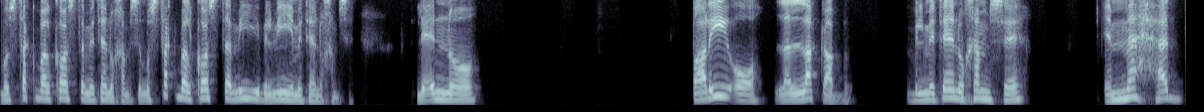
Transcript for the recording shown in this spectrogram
مستقبل كوستا 205 مستقبل كوستا 100% 205 لأنه طريقه للقب بال 205 ممهد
